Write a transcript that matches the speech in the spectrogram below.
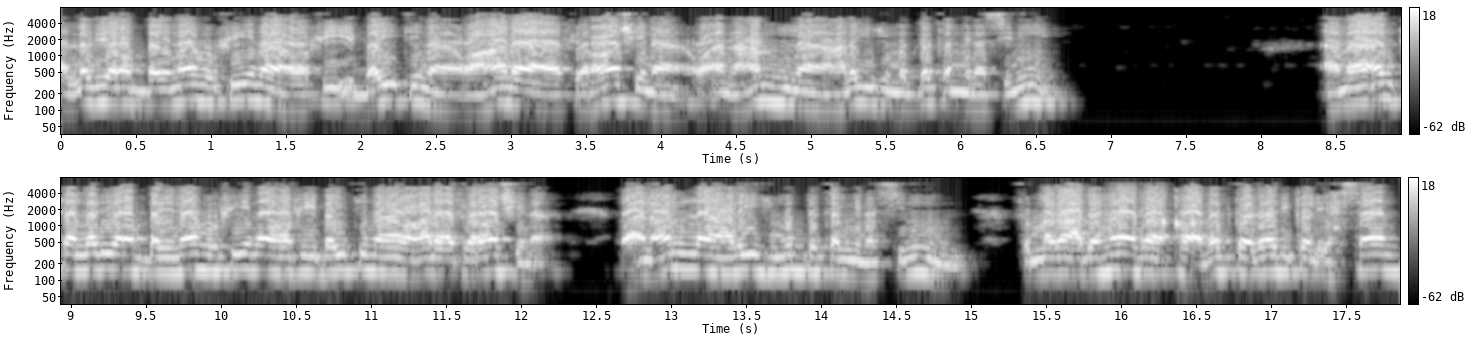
الذي ربيناه فينا وفي بيتنا وعلى فراشنا وأنعمنا عليه مدة من السنين. أما أنت الذي ربيناه فينا وفي بيتنا وعلى فراشنا وأنعمنا عليه مدة من السنين ثم بعد هذا قابلت ذلك الإحسان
